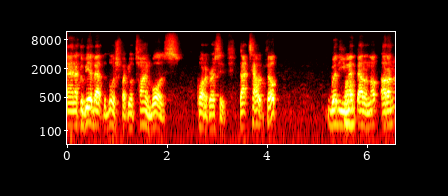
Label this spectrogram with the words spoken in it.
And I could be about the bush, but your tone was quite aggressive. That's how it felt. Whether you Well- meant that or not, I don't know.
